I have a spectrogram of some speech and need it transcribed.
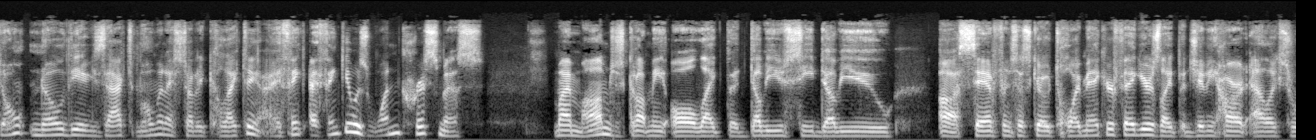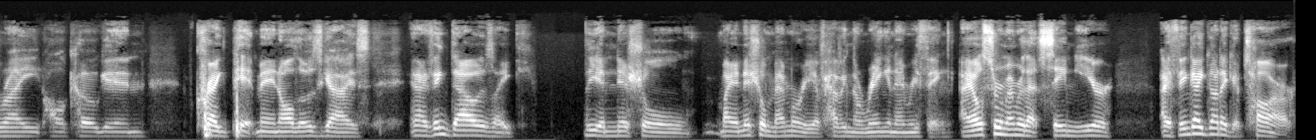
don't know the exact moment I started collecting. I think I think it was one Christmas. My mom just got me all like the WCW uh, San Francisco toy maker figures, like the Jimmy Hart, Alex Wright, Hulk Hogan, Craig Pittman, all those guys. And I think that was like the initial my initial memory of having the ring and everything. I also remember that same year, I think I got a guitar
